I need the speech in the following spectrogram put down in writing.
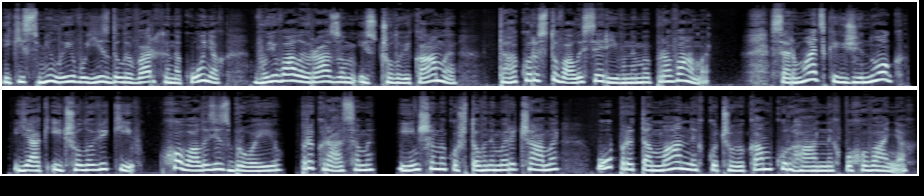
які сміливо їздили верхи на конях, воювали разом із чоловіками та користувалися рівними правами. Сарматських жінок, як і чоловіків, ховали зі зброєю, прикрасами іншими коштовними речами у притаманних кочовикам курганних похованнях.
